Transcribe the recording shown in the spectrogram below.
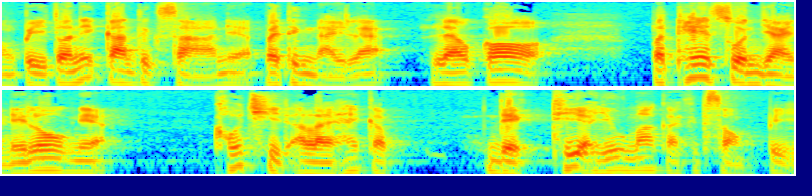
12 ปี ตอนนี้การศึกษาเนี่ยไปถึงไหนแล้ว แล้วก็ประเทศส่วนใหญ่ในโลกเนี่ยเขาฉีดอะไรให้กับเด็กที่อายุมากกว่า 12 ปี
